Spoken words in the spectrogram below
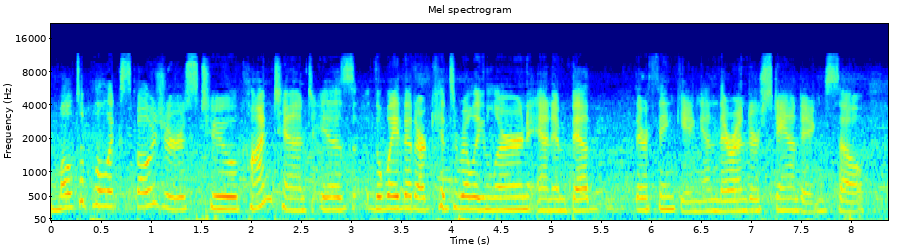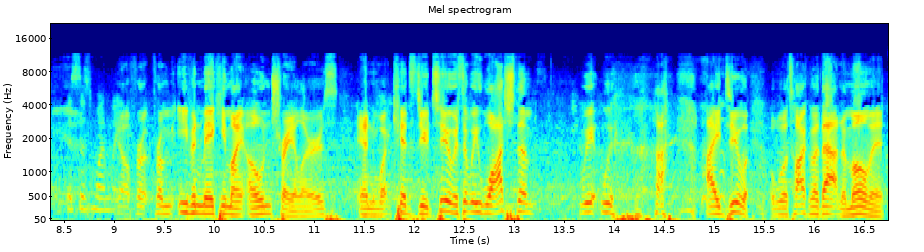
multiple exposures to content is the way that our kids really learn and embed their thinking and their understanding. So this is one way. You know, from, from even making my own trailers and what kids do too is that we watch them. We, we I do. We'll talk about that in a moment.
